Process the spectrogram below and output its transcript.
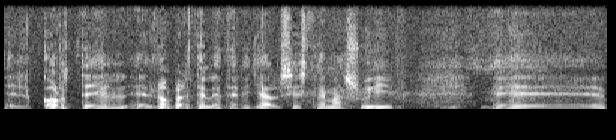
el, corte, el, no pertenecer ya al sistema SWIFT. eh,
